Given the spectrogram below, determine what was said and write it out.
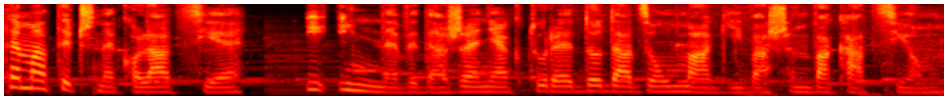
tematyczne kolacje i inne wydarzenia, które dodadzą magii Waszym wakacjom.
